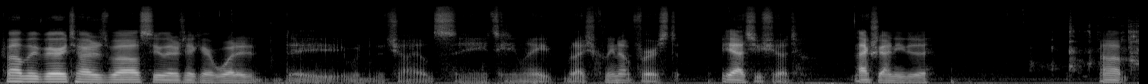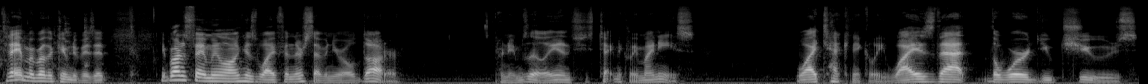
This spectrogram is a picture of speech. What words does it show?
Probably very tired as well. See you later. Take care. What did they? What did the child say? It's getting late, but I should clean up first. Yes, you should. Actually, I need to. Uh, today, my brother came to visit. He brought his family along, his wife and their seven-year-old daughter. Her name's Lily, and she's technically my niece. Why technically? Why is that the word you choose?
